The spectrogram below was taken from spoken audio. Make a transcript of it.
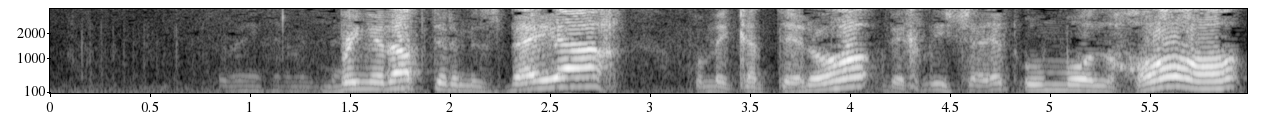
bring it up to the mizbeach, ומקטרו, וכלי שרת ומולחו,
